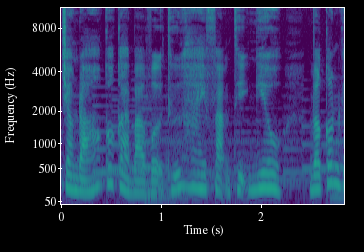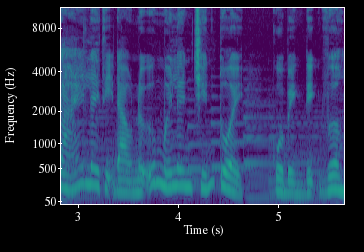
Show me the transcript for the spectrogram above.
trong đó có cả bà vợ thứ hai Phạm Thị Nghiêu và con gái Lê Thị Đào Nữ mới lên 9 tuổi của Bình Định Vương.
